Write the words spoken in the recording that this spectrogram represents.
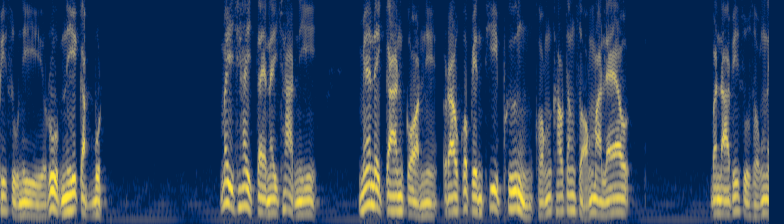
ภิกษุณีรูปนี้กับบุตร ไม่ใช่แต่ในชาตินี้ แม้ในการก่อนเนี่ยเราก็เป็นที่พึ่งของเขาทั้งสองมาแล้ว บรรดาภิกษุสงฆ์ใน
